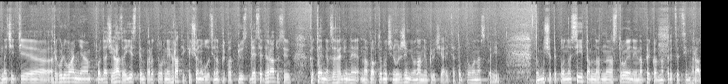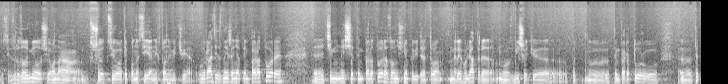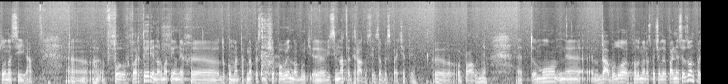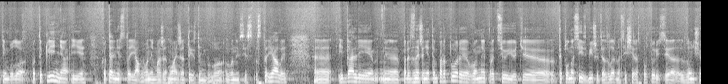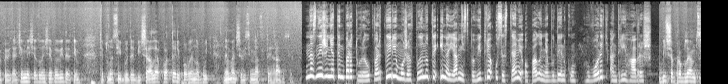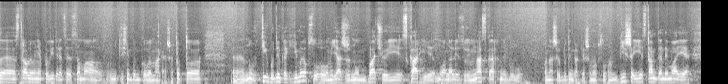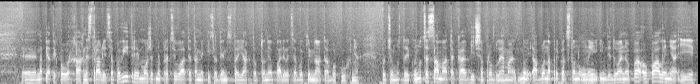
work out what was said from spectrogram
Значить, регулювання подачі газу є температурний графік. Якщо на вулиці, наприклад, плюс 10 градусів, котельня взагалі не в автоматичному режимі вона не включається, тобто вона стоїть. Тому що теплоносій там настроєний, наприклад, на 37 градусів. Зрозуміло, що вона що цього теплоносія ніхто не відчує. У разі зниження температури. Е, Чим нижча температура зовнішнього повітря, то регулятори ну, збільшують е, ну, температуру е, теплоносія. В квартирі нормативних документах написано, що повинно бути е, 18 градусів забезпечити опалення. Тому да, було, коли ми розпочали опальний сезон, потім було потепління і котельні стояли. Вони майже майже тиждень було, вони всі стояли. І далі перед зниженням температури вони працюють, е, теплоносій збільшується в залежності, ще раз повторюся, зовнішнього повітря. Чим нижче зовнішнє повітря, тим теплоносій буде більше. Але в квартирі повинно бути не менше 18 градусів. На зниження температури у квартирі може вплинути і наявність повітря у системі опалення будинку, говорить Андрій Гавриш. Більше проблем це стравлювання повітря, це сама внутрішньобудинкова мережа. Тобто, е, ну, в тих будинках, які ми обслуговуємо, я ж ну, бачу і скарги ну, аналізую. У нас скарг не було по наших будинках, те, що ми обслуговуємо. Більше є там, де немає. е, На п'ятих поверхах не стравлюється повітря, і може не працювати там якийсь один стояк, тобто не опалюється або кімната, або кухня по цьому стояку. Ну це сама така більша проблема. Ну або, наприклад, встановлене індивідуальне опалення і.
